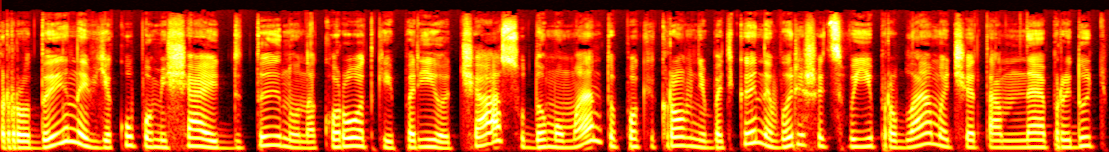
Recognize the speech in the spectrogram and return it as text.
родини, в яку поміщають дитину на короткий період часу до моменту, поки кровні батьки не вирішать свої проблеми, чи там не пройдуть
